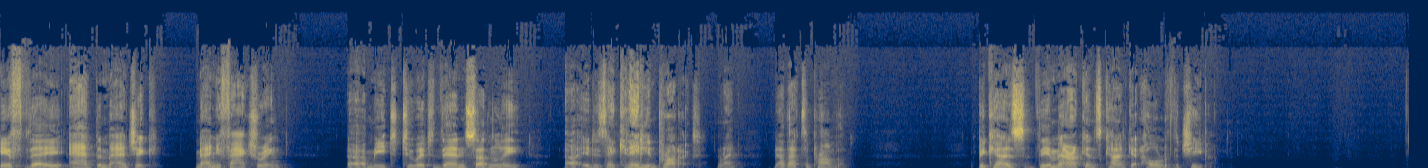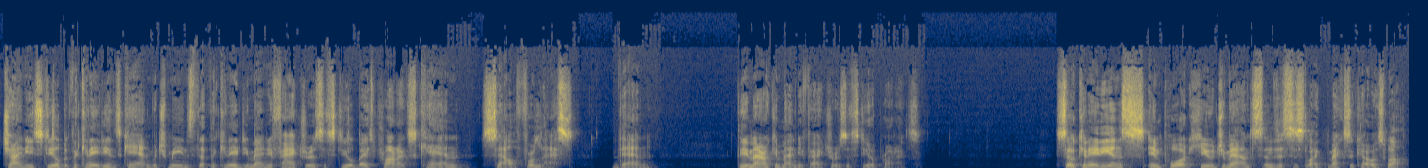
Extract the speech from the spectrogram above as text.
if they add the magic manufacturing uh, meat to it, then suddenly uh, it is a Canadian product, right? Now that's a problem. Because the Americans can't get hold of the cheap Chinese steel, but the Canadians can, which means that the Canadian manufacturers of steel based products can sell for less than the American manufacturers of steel products. So Canadians import huge amounts, and this is like Mexico as well.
